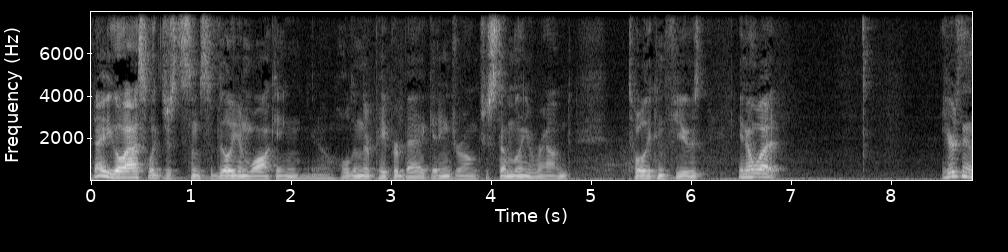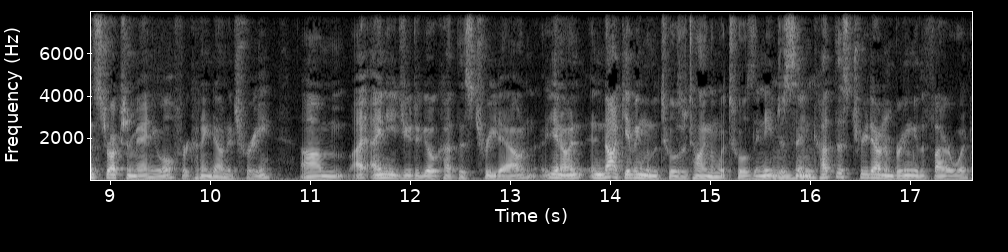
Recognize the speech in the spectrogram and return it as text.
Now you go ask like just some civilian walking, you know, holding their paper bag, getting drunk, just stumbling around, totally confused. You know what? here's the instruction manual for cutting down a tree. Um, I, I need you to go cut this tree down. You know, and, and not giving them the tools or telling them what tools they need, just saying, cut this tree down and bring me the firewood.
